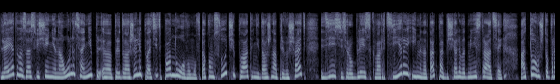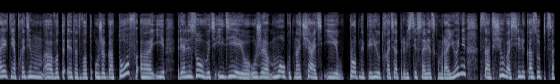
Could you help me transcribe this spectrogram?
Для этого за освещение на улице они э, предложили платить по-новому. В таком случае плата не должна превышать 10 рублей с квартиры. Именно так пообещали в администрации. О том, что проект необходим, а, вот этот вот уже готов, а, и реализовывать идею уже могут начать и пробный период хотят провести в Советском районе, сообщил Василий Казупица.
